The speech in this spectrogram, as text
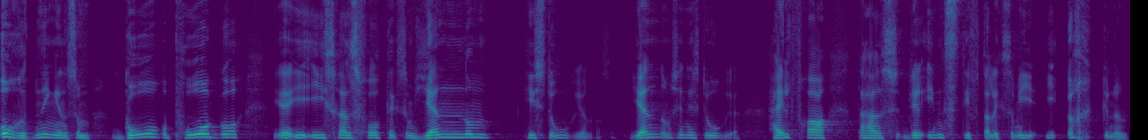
ordningen som går og pågår i Israels folk liksom, gjennom historien. Altså. Gjennom sin historie. Helt fra det her blir innstifta liksom, i, i, ørkenen.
